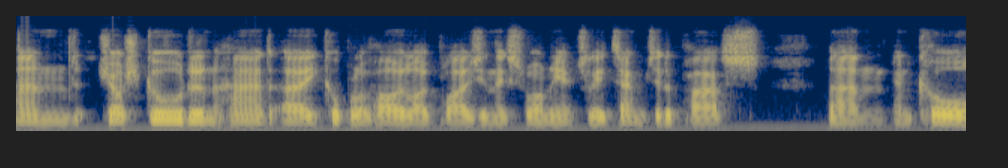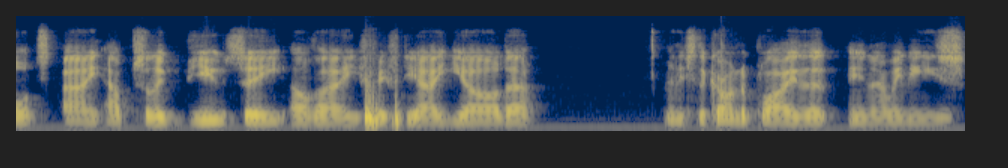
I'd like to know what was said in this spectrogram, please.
And Josh Gordon had a couple of highlight plays in this one. He actually attempted a pass um, and caught a absolute beauty of a 58 yarder. And it's the kind of play that, you know, in his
